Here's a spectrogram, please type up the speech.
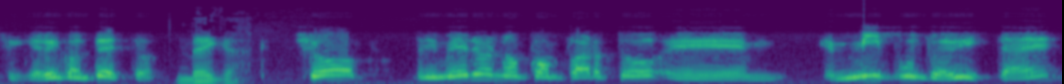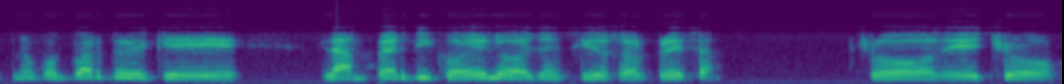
si querés, contesto. Venga. Yo, primero, no comparto, eh, en mi punto de vista, ¿eh? no comparto de que Lamperti y Coelho hayan sido sorpresa. Yo, de hecho,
